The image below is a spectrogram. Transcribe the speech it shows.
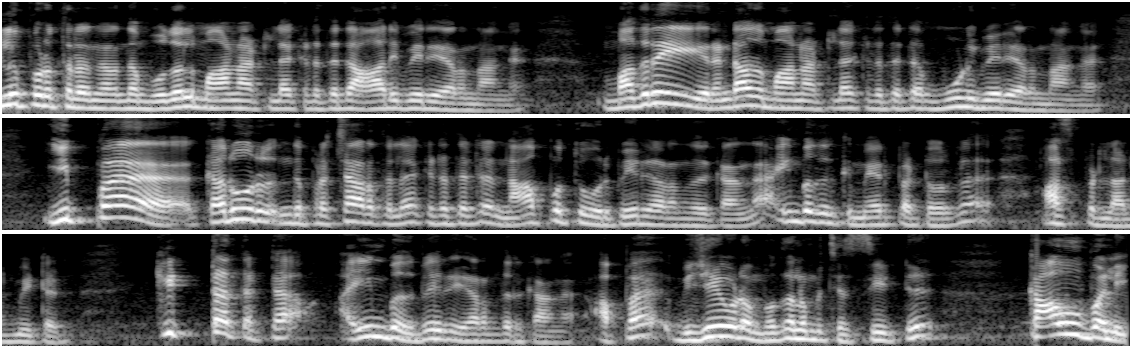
விழுப்புரத்தில் நடந்த முதல் மாநாட்டில் கிட்டத்தட்ட ஆறு பேர் இறந்தாங்க. மதுரை ரெண்டாவது மாநாட்டில் கிட்டத்தட்ட மூணு பேர் இறந்தாங்க. இப்போ கரூர் இந்த பிரச்சாரத்தில் கிட்டத்தட்ட நாற்பத்தோரு பேர் இறந்துருக்காங்க. ஐம்பதுக்கு மேற்பட்டவர்கள் ஹாஸ்பிட்டல் அட்மிட்டட். கிட்டத்தட்ட ஐம்பது பேர் இறந்துருக்காங்க. அப்போ விஜயோட முதலமைச்சர் சீட்டு காவு பலி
